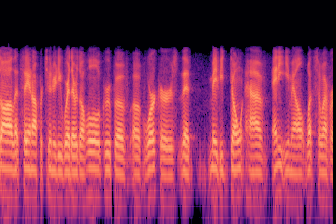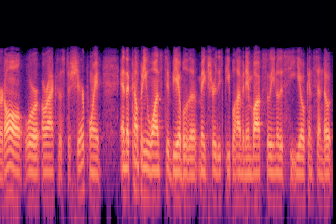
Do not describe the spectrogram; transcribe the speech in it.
saw, let's say, an opportunity where there was a whole group of, of workers that maybe don't have any email whatsoever at all or, or access to SharePoint, and the company wants to be able to make sure these people have an inbox so you know the CEO can send out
